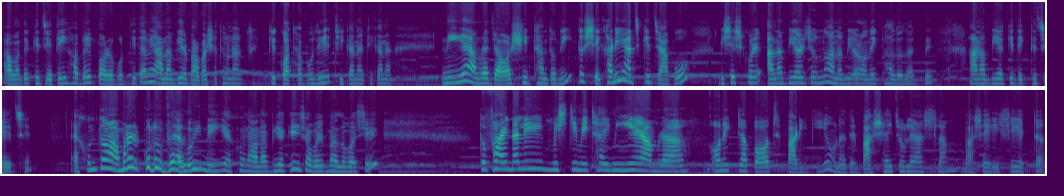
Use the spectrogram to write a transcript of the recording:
আমাদেরকে যেতেই হবে। পরবর্তীতে আমি আনাবিয়ার বাবার সাথে ওনাকে কথা বলিয়ে ঠিকানা ঠিকানা নিয়ে আমরা যাওয়ার সিদ্ধান্ত নিই। তো সেখানেই আজকে যাব। বিশেষ করে আনাবিয়ার জন্য। আনাবিয়ার অনেক ভালো লাগবে। আনাবিয়াকে দেখতে চেয়েছে। এখন তো আমার কোনো ভ্যালুই নেই। এখন আনাবিয়াকেই সবাই ভালোবাসে। তো ফাইনালি মিষ্টি মিঠাই নিয়ে আমরা অনেকটা পথ পাড়ি দিয়ে ওনাদের বাসায় চলে আসলাম। বাসায় এসে একটা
